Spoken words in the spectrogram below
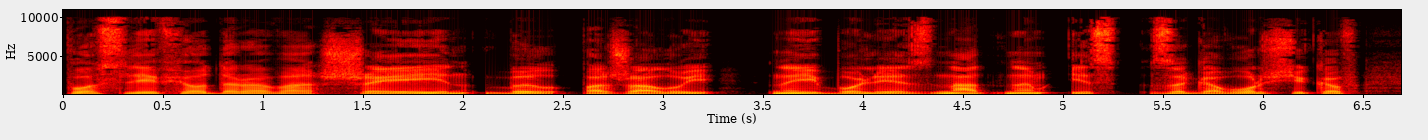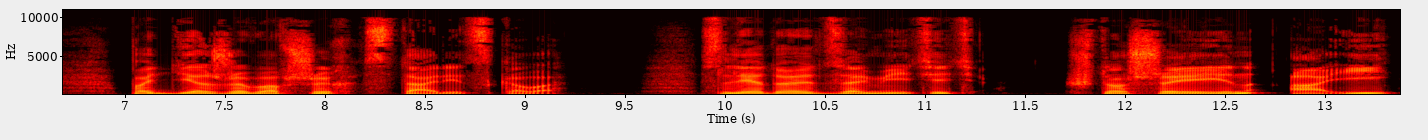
После Федорова Шейн был, пожалуй, наиболее знатным из заговорщиков, поддерживавших Старицкого. Следует заметить, что Шейн А.И.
